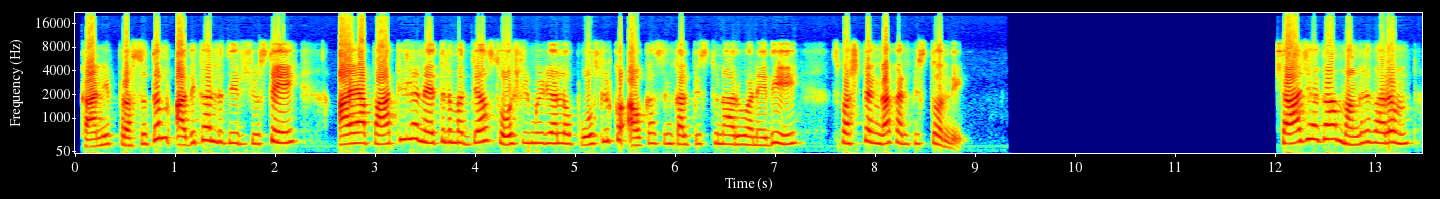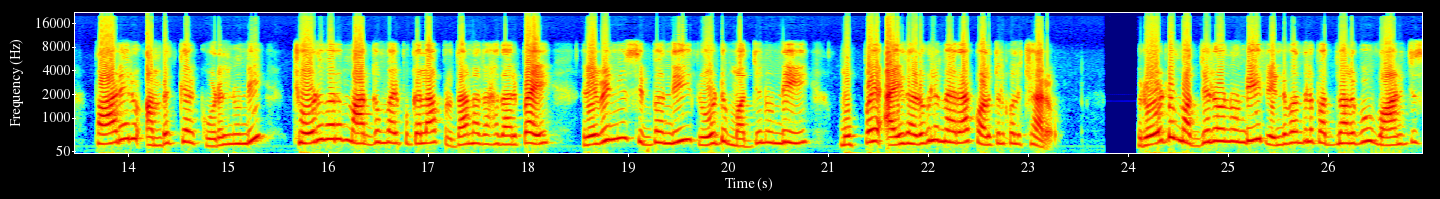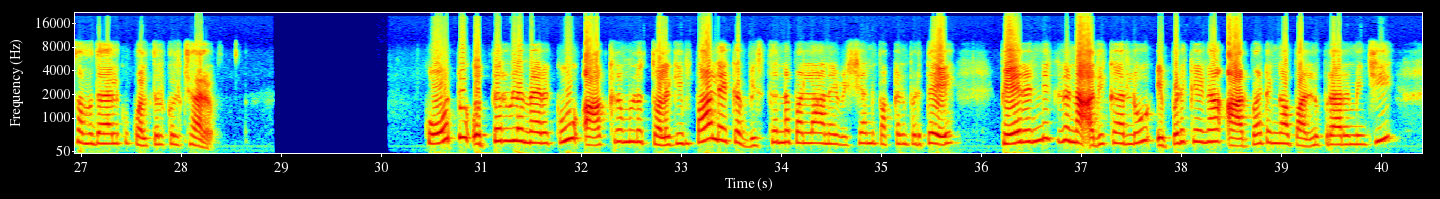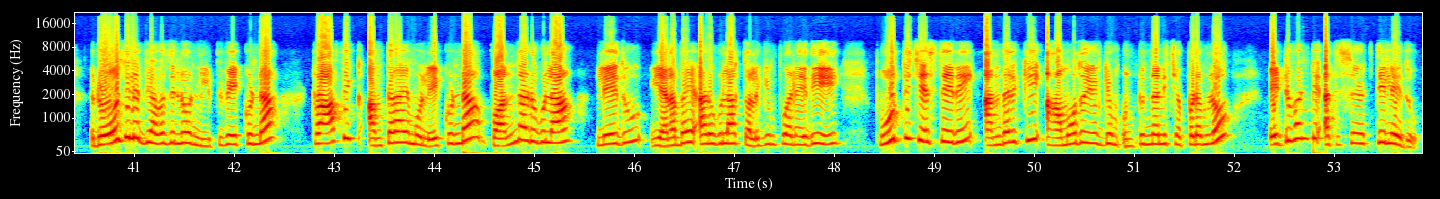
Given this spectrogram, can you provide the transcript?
కానీ ప్రస్తుతం అధికారులు తీరు చూస్తే ఆయా పార్టీల నేతల మధ్య సోషల్ మీడియాలో పోస్టులకు అవకాశం కల్పిస్తున్నారు అనేది స్పష్టంగా కనిపిస్తోంది. తాజాగా మంగళవారం పాడేరు అంబేద్కర్ కూడల నుండి చోడవరం మార్గం వైపు గల ప్రధాన రహదారిపై రెవెన్యూ సిబ్బంది రోడ్డు మధ్య నుండి ముప్పై ఐదు అడుగుల మేర కొలతలు కొలిచారు. రోడ్డు మధ్యలో నుండి రెండు వందల పద్నాలుగు వాణిజ్య సముదాయాలకు కొలతలు కొలిచారు. కోర్టు ఉత్తర్వుల మేరకు ఆక్రమణలు తొలగింప లేక విస్తరణ పల్లా అనే విషయాన్ని పక్కన పెడితే పేరెన్నికగన్న అధికారులు ఎప్పటికైనా ఆర్భాటంగా పనులు ప్రారంభించి రోజుల వ్యవధిలో నిలిపివేయకుండా ట్రాఫిక్ అంతరాయము లేకుండా వంద అడుగుల లేదు ఎనభై అడుగుల తొలగింపు అనేది పూర్తి చేస్తేనే అందరికీ ఆమోదయోగ్యం ఉంటుందని చెప్పడంలో ఎటువంటి అతిశయోక్తి లేదు.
